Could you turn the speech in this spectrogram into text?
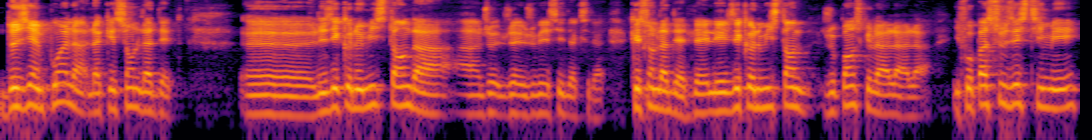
Deuxième point, la, question de la dette. les économistes tendent à, je, vais essayer d'accélérer. Question de la dette. Les, économistes tendent, je pense que il ne faut pas sous-estimer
